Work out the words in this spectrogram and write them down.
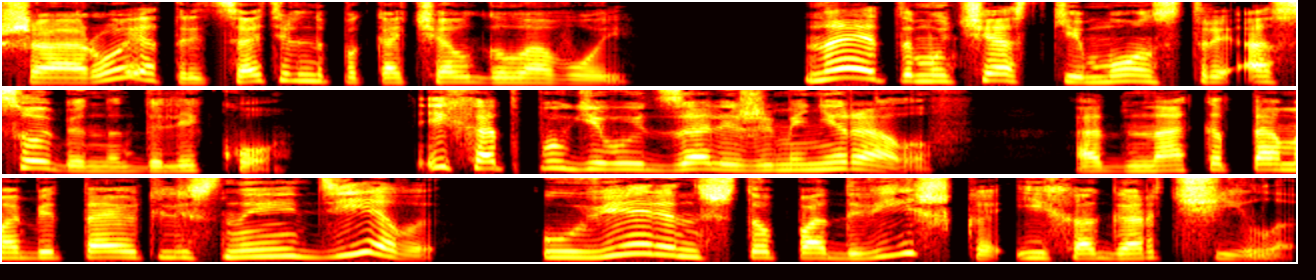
Шарой отрицательно покачал головой. На этом участке монстры особенно далеко. Их отпугивают залежи минералов. Однако там обитают лесные девы. Уверен, что подвижка их огорчила.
